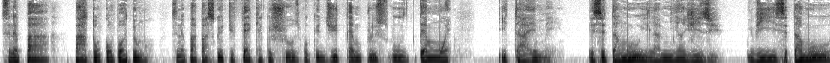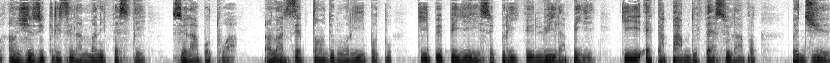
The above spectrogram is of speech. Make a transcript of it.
Ce n'est pas par ton comportement. Ce n'est pas parce que tu fais quelque chose pour que Dieu t'aime plus ou t'aime moins. Il t'a aimé. Et cet amour, il l'a mis en Jésus. Oui, cet amour en Jésus-Christ, il a manifesté cela pour toi, en acceptant de mourir pour toi. Qui peut payer ce prix que lui, a payé? Qui est capable de faire cela pour toi? Mais Dieu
